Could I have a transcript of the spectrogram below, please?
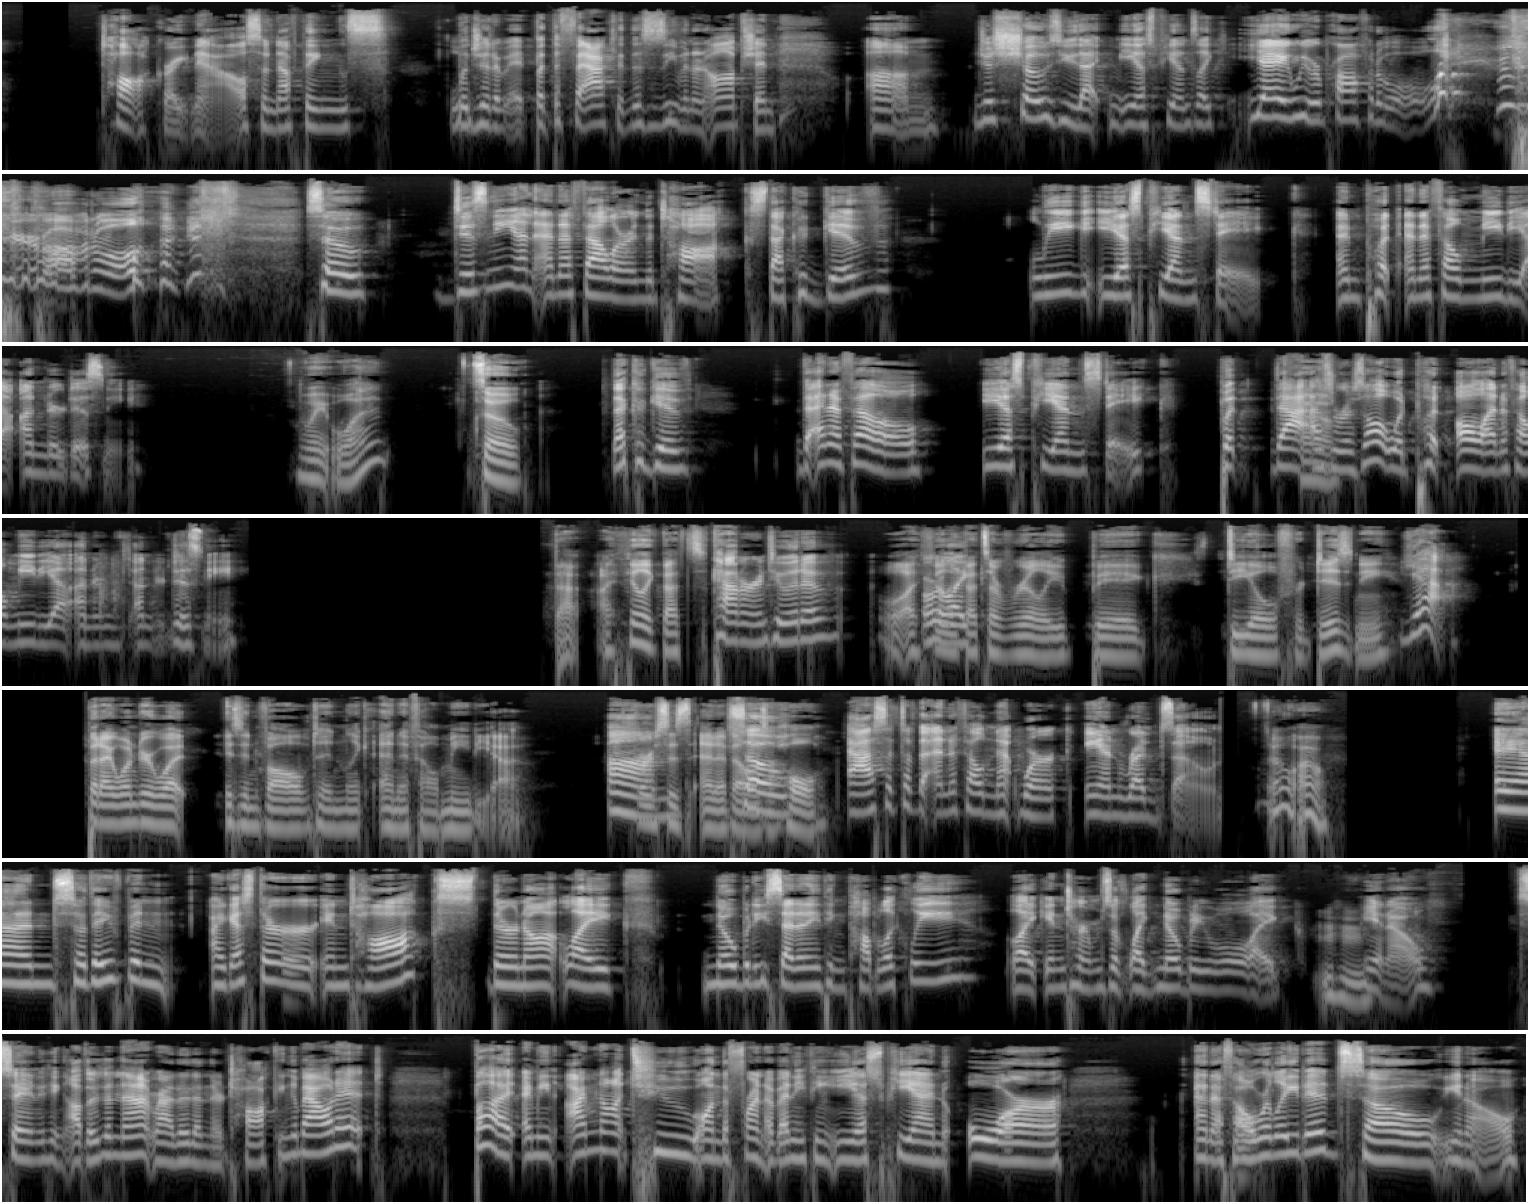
talk right now, so nothing's legitimate. But the fact that this is even an option, um, just shows you that ESPN's like, yay, we were profitable. we were profitable. so Disney and NFL are in the talks that could give league ESPN stake and put NFL media under Disney. Wait, what? So That could give the NFL ESPN stake, but that as Oh. a result would put all NFL media under under Disney. that I feel like that's Counterintuitive? Well, I feel like, like- that's a really big deal for Disney. Yeah. But I wonder what is involved in like NFL media Um, versus NFL as a whole. assets of the NFL network and Red Zone. Oh wow. And so they've been, I guess they're in talks. They're not like, nobody said anything publicly, like in terms of like, nobody will like, hmm you know, say anything other than that rather than they're talking about it. But I mean, I'm not too on the front of anything ESPN or NFL related. So, you know,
